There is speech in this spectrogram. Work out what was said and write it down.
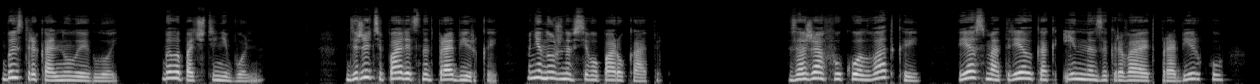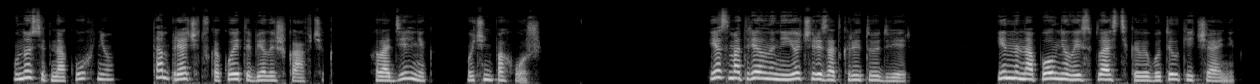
быстро кольнула иглой. Было почти не больно. «Держите палец над пробиркой, мне нужно всего пару капель». Зажав укол ваткой, я смотрел, как Инна закрывает пробирку, уносит на кухню, там прячет в какой-то белый шкафчик. Холодильник очень похож. Я смотрел на нее через открытую дверь. Инна наполнила из пластиковой бутылки чайник,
